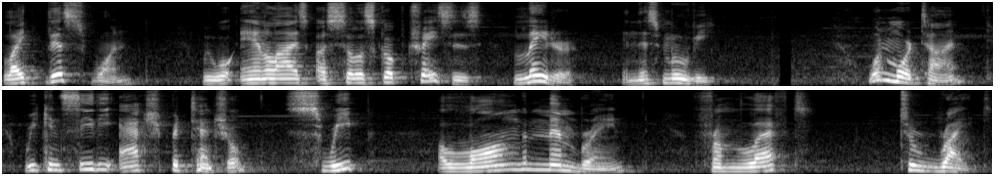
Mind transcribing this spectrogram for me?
like this one. We will analyze oscilloscope traces later in this movie. One more time, we can see the action potential sweep along the membrane from left to right.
